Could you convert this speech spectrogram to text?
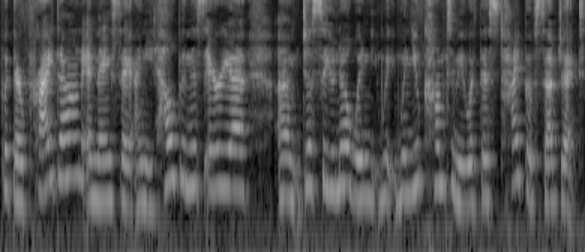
put their pride down and they say, I need help in this area. Um, just so you know, when, when you come to me with this type of subject,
